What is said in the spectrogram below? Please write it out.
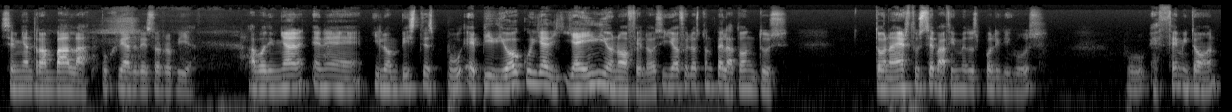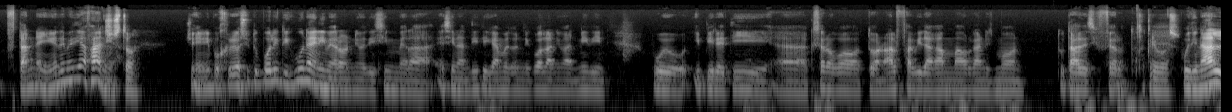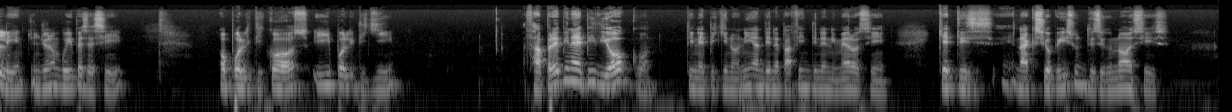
σε μια τραμπάλα που χρειάζεται ισορροπία. Από τη μια είναι οι λομπίστες που επιδιώκουν για, για ίδιο όφελος ή για όφελος των πελατών τους το να έρθουν σε επαφή με τους πολιτικούς που εθέμητον φτάνει να γίνεται με διαφάνεια. Σωστό. Και είναι υποχρέωση του πολιτικού να ενημερώνει ότι σήμερα συναντήθηκα με τον Νικόλα Ιωαννίδη που υπηρετεί ε, ξέρω εγώ, τον ΑΒΓ οργανισμό του τάδε συμφέροντος. Ακριβώς. Που την άλλη, τον που είπες εσύ, ο πολιτικός ή η πολιτική θα πρέπει να επιδιώκουν την επικοινωνία, την επαφή, την ενημέρωση και τις, να αξιοποιήσουν τις γνώσεις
